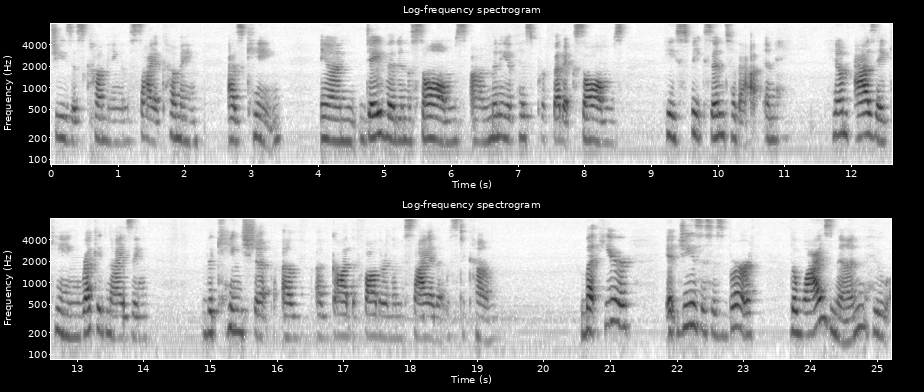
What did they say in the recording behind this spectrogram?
Jesus coming, the Messiah coming as king. And David in the Psalms, um, many of his prophetic Psalms, he speaks into that. And him as a king, recognizing the kingship of, of God the Father and the Messiah that was to come. But here at Jesus' birth, the wise men, who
